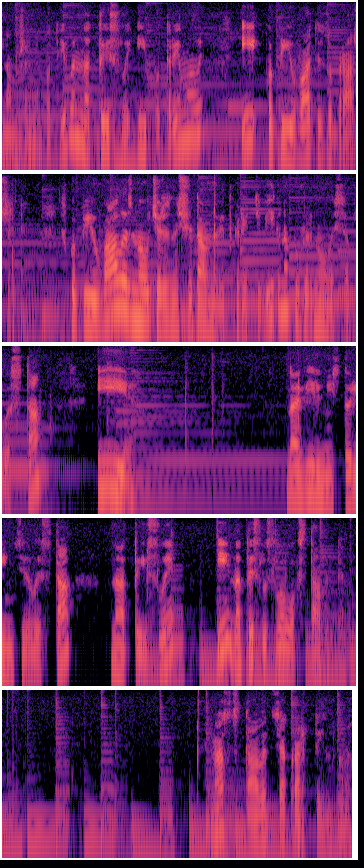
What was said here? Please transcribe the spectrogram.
Нам вже не потрібен. Натисли і потримали. І копіювати зображення. Скопіювали знову через нещодавно відкриті вікна, повернулися в листа і на вільній сторінці листа натисли і натисли слово Вставити. У нас вставиться картинка.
